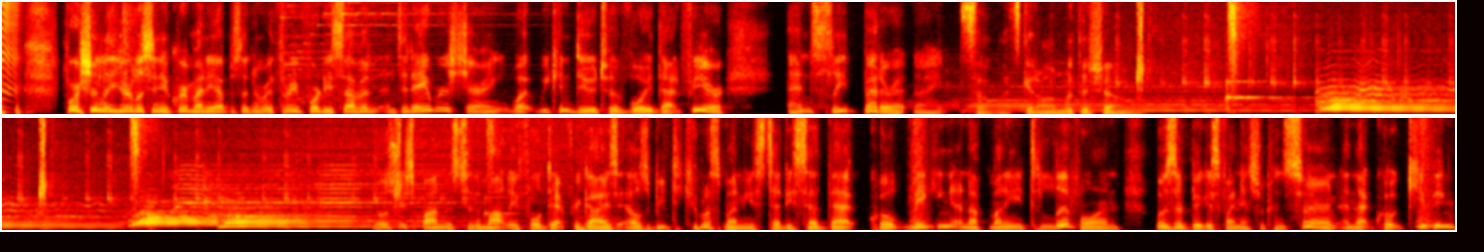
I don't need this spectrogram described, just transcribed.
fortunately, you're listening to Queer Money episode number 347, and today we're sharing what we can do to avoid that fear and sleep better at night. so let's get on with the show. Most respondents to the Motley Fool Debt Free Guys LGBTQ plus money study said that, quote, making enough money to live on was their biggest financial concern, and that, quote, keeping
